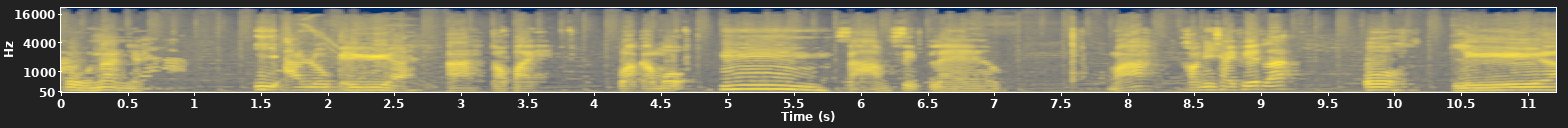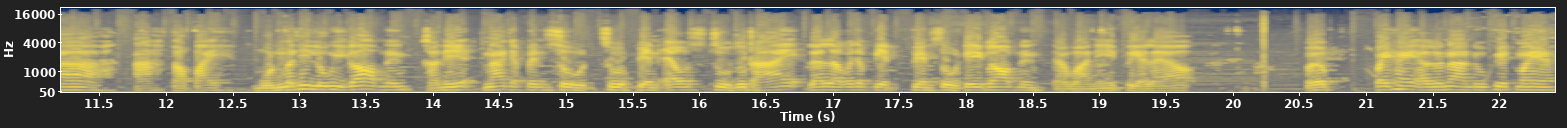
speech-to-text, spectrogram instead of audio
โอ้นั่นไง อีอาโลเกียอะ ต่อไปวากาโมะอืมสามสิบแล้ว มาคราวนี้ใช้เพชรละ โอ้เหลืออะ ต่อไปหมุนมาที่ลุงอีกรอบนึง คราวนี้น่าจะเป็นสูตรสูตรเปลี่ยน L สูตรสุดท้าย แล้วเราก็จะเปลี่ยนเปลี่ยนสูตรกันอีกรอบนึง แต่วันนี้เปลี่ยนแล้วปึ๊บไปให้อารุณาดูเพชรไหมอะ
